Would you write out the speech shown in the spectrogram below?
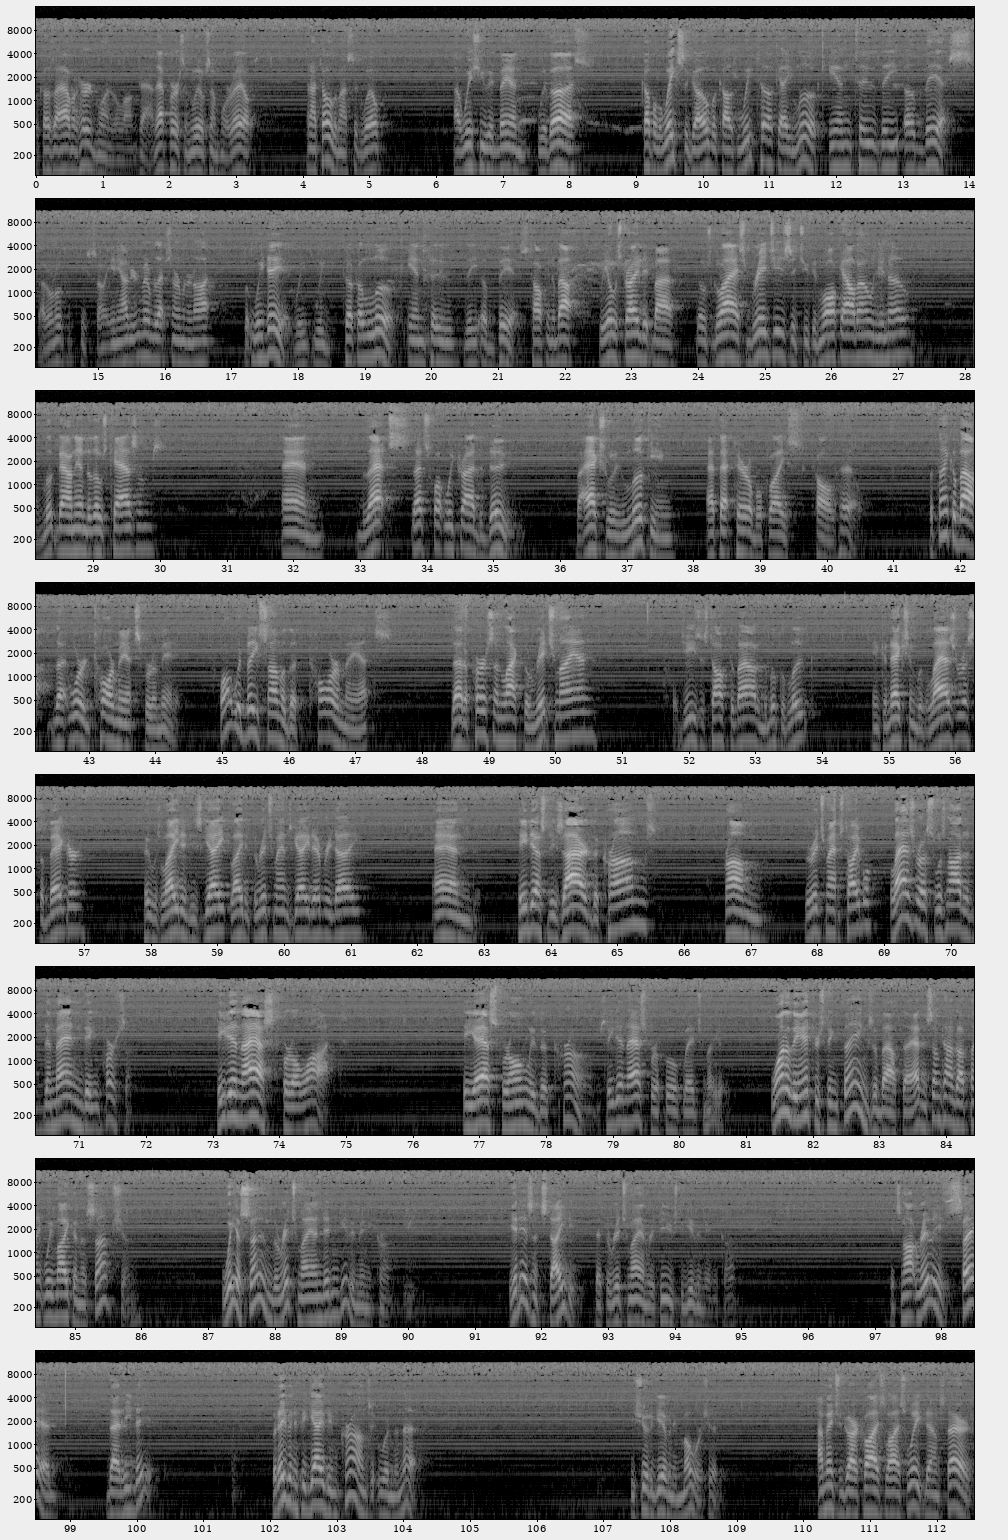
because I haven't heard one in a long time. That person lives somewhere else. And I told him, I said, Well, I wish you had been with us couple of weeks ago because we took a look into the abyss. I don't know if any of you remember that sermon or not, but we did. We, we took a look into the abyss, talking about we illustrated it by those glass bridges that you can walk out on, you know, and look down into those chasms. And that's that's what we tried to do by actually looking at that terrible place called hell. But think about that word torments for a minute. What would be some of the torments that a person like the rich man that Jesus talked about in the book of Luke, in connection with Lazarus, the beggar, who was laid at his gate, laid at the rich man's gate every day, and he just desired the crumbs from the rich man's table. Lazarus was not a demanding person. He didn't ask for a lot. He asked for only the crumbs. He didn't ask for a full fledged meal. One of the interesting things about that, and sometimes I think we make an assumption, we assume the rich man didn't give him any crumbs. It isn't stated that the rich man refused to give him any. It's not really said that he did. But even if he gave him crumbs, it wasn't enough. He should have given him more, shouldn't he? I mentioned to our class last week downstairs,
